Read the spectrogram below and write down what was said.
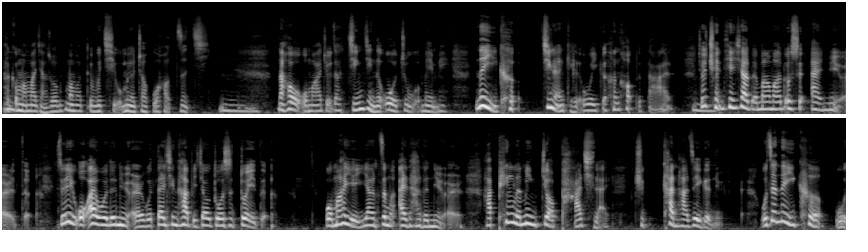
她跟妈妈讲说：“妈妈，对不起，我没有照顾好自己。”嗯。然后我妈就这样紧紧的握住我妹妹，那一刻竟然给了我一个很好的答案，就全天下的妈妈都是爱女儿的，所以我爱我的女儿，我担心她比较多是对的。我妈也一样这么爱她的女儿，她拼了命就要爬起来去看她这个女儿。我在那一刻，我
